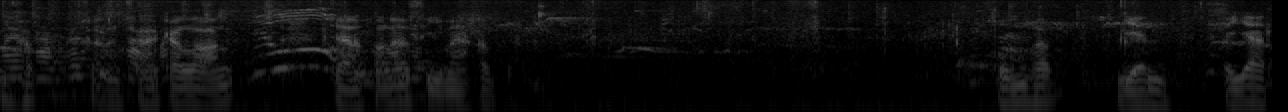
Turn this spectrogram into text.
นะครับหลังคาการร้อนจากนครราชสีมาครับ คุ้มครับ เย็นประหยัด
